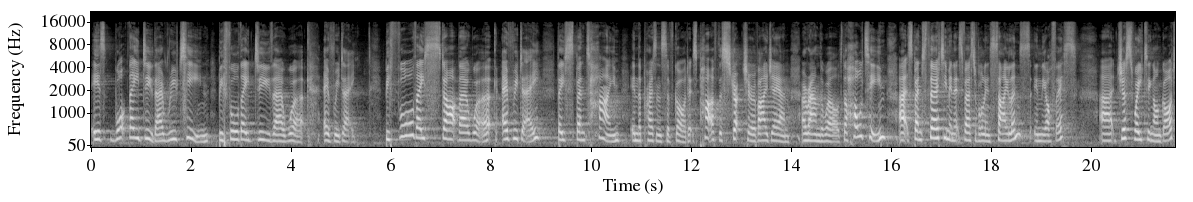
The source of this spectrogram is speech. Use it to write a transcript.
is what they do, their routine, before they do their work every day. Before they start their work every day, they spend time in the presence of God. It's part of the structure of IJM around the world. The whole team uh, spends 30 minutes, first of all, in silence in the office, uh, just waiting on God.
